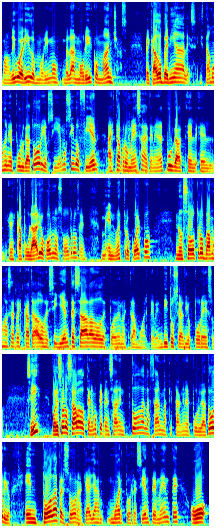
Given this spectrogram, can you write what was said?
cuando digo heridos, morimos, ¿verdad? Morir con manchas, pecados veniales, y estamos en el purgatorio, si hemos sido fiel a esta promesa de tener el, escapulario con nosotros en, en nuestro cuerpo, nosotros vamos a ser rescatados el siguiente sábado después de nuestra muerte. Bendito sea Dios por eso. ¿Sí? Por eso los sábados tenemos que pensar en todas las almas que están en el purgatorio, en toda persona que haya muerto recientemente o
